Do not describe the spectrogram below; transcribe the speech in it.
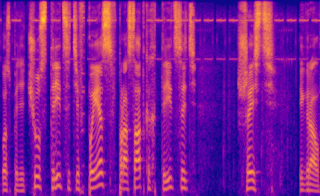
Господи, Чус 30 FPS в просадках 36 играл.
